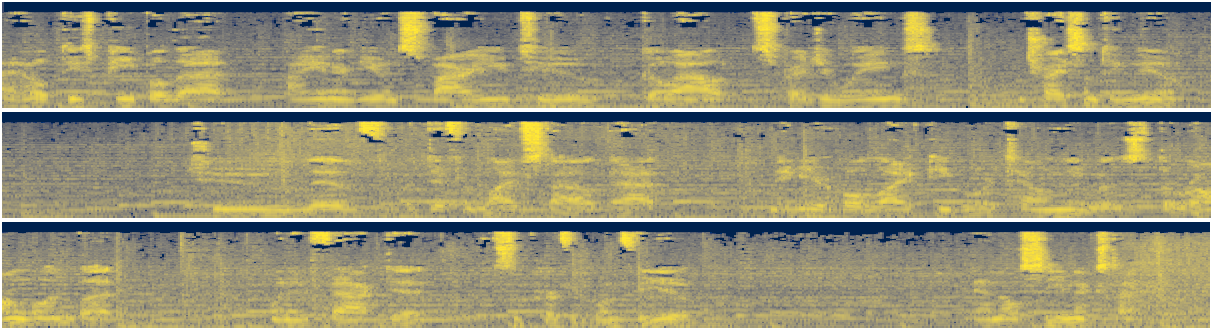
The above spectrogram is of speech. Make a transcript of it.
I hope these people that I interview inspire you to go out, spread your wings, and try something new. To live a different lifestyle that maybe your whole life people were telling you was the wrong one, but when in fact it, it's the perfect one for you. And I'll see you next time.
